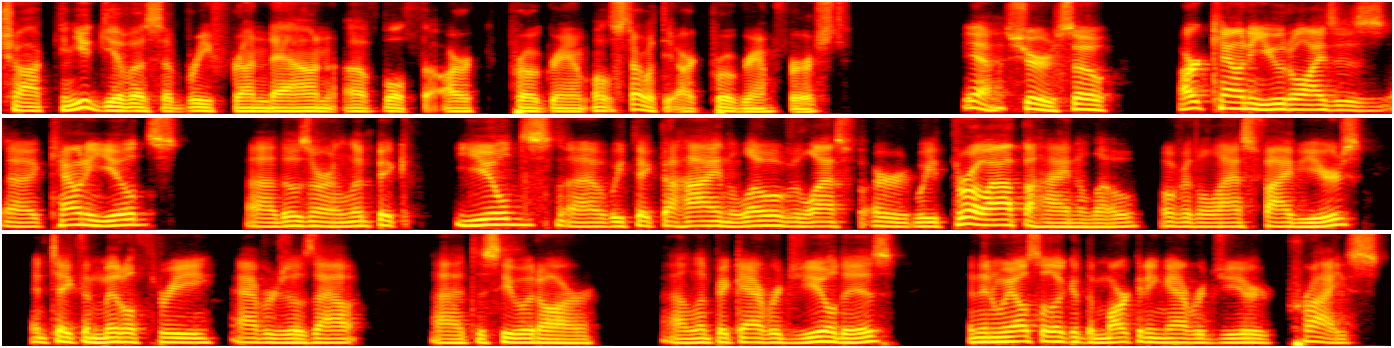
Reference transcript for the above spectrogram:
Chalk, can you give us a brief rundown of both the ARC program? Well, start with the ARC program first. Yeah, sure. So ARC County utilizes uh, county yields. Uh, those are Olympic yields. Uh, we take the high and the low over the last, or we throw out the high and the low over the last five years and take the middle three, average those out uh, to see what our Olympic average yield is. And then we also look at the marketing average year price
